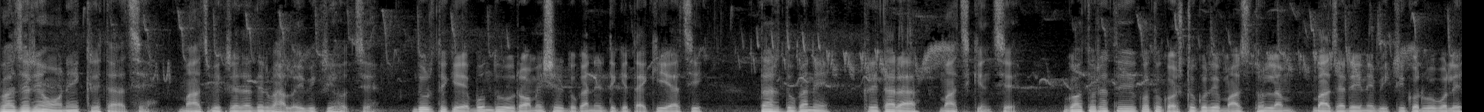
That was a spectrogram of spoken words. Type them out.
বাজারে অনেক ক্রেতা আছে। মাছ বিক্রেতাদের ভালোই বিক্রি হচ্ছে। দূর থেকে বন্ধু রমেশের দোকানের দিকে তাকিয়ে আছি। তার দোকানে ক্রেতারা মাছ কিনছে। গত রাতে কত কষ্ট করে মাছ ধরলাম, বাজারে এনে বিক্রি করব বলে।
